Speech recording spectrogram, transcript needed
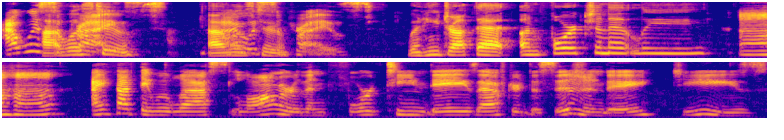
I was I was surprised. too. I was, too. surprised. When he dropped that, unfortunately, Uh huh. I thought they would last longer than 14 days after decision day. Jeez.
